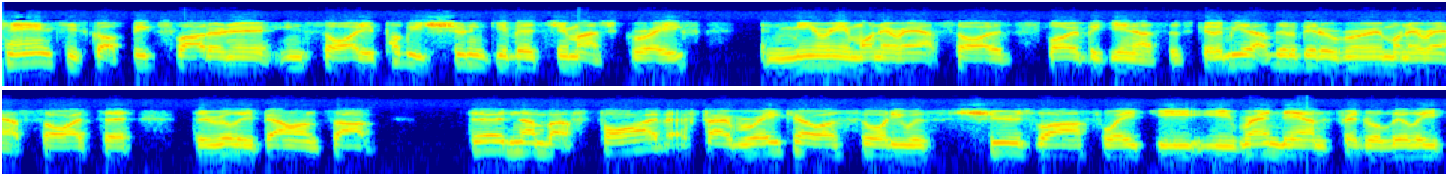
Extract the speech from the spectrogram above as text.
chance. He's got big flood on her inside. He probably shouldn't give her too much grief. And Miriam on her outside is a slow beginner. So it's going to be that little bit of room on her outside to, to really balance up. Third, number five, Fabrico. I thought he was huge last week. He, he ran down Federal Lily,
